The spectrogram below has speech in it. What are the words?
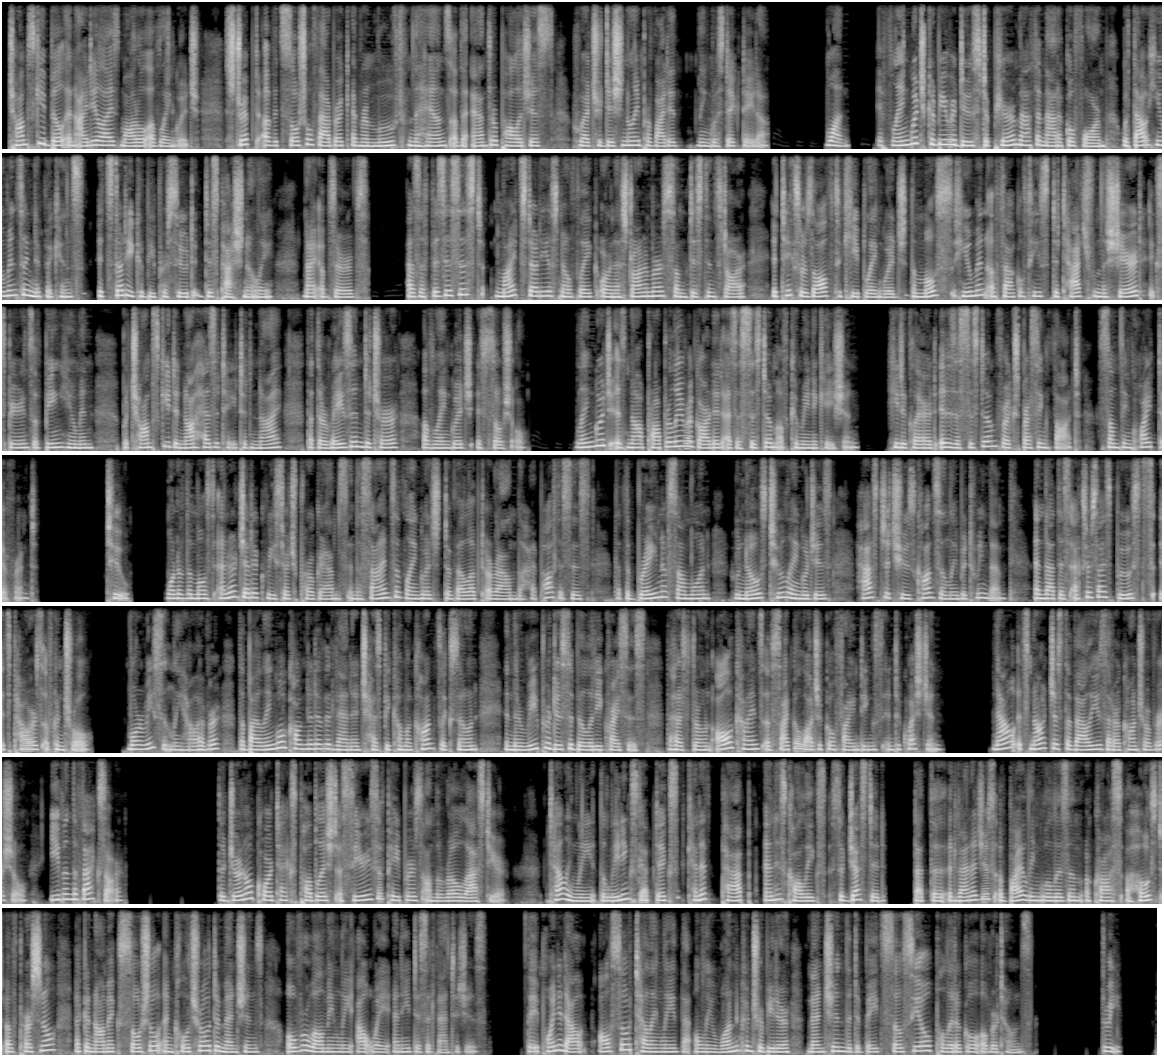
Chomsky built an idealized model of language, stripped of its social fabric and removed from the hands of the anthropologists who had traditionally provided linguistic data. 1. If language could be reduced to pure mathematical form without human significance, its study could be pursued dispassionately, Knight observes. As a physicist might study a snowflake or an astronomer some distant star, it takes resolve to keep language, the most human of faculties detached from the shared experience of being human, but Chomsky did not hesitate to deny that the raison d'etre of language is social. Language is not properly regarded as a system of communication. He declared, it is a system for expressing thought, something quite different. 2. One of the most energetic research programs in the science of language developed around the hypothesis that the brain of someone who knows two languages has to choose constantly between them, and that this exercise boosts its powers of control. More recently, however, the bilingual cognitive advantage has become a conflict zone in the reproducibility crisis that has thrown all kinds of psychological findings into question. Now it's not just the values that are controversial, even the facts are. The journal Cortex published a series of papers on the row last year. Tellingly, the leading skeptics, Kenneth Paap and his colleagues, suggested that the advantages of bilingualism across a host of personal, economic, social, and cultural dimensions overwhelmingly outweigh any disadvantages. They pointed out also tellingly that only one contributor mentioned the debate's socio political overtones. 3.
